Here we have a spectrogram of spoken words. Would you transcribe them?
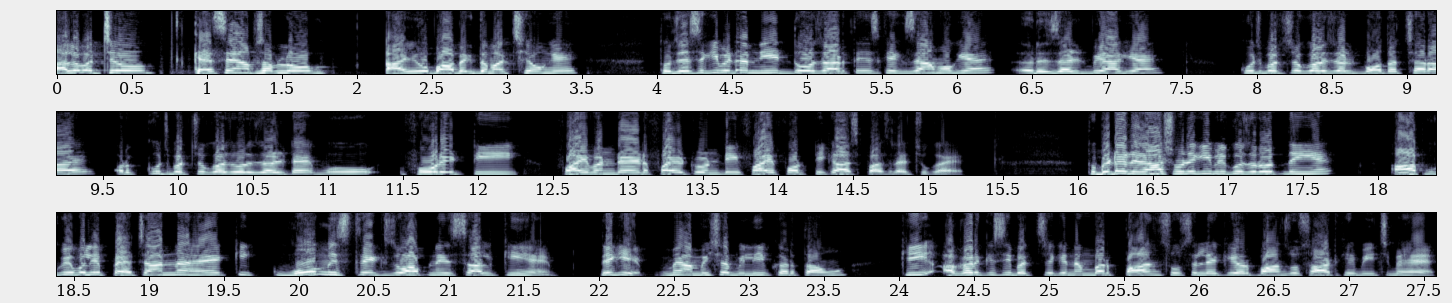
हेलो बच्चों कैसे हैं आप सब लोग? आई होप आप एकदम अच्छे होंगे। तो जैसे कि बेटा नीट 2023 का एग्ज़ाम हो गया है रिज़ल्ट भी आ गया है। कुछ बच्चों का रिज़ल्ट बहुत अच्छा रहा है और कुछ बच्चों का जो रिज़ल्ट है वो 480, 500, 520, 540 के आसपास रह चुका है। तो बेटा निराश होने की बिल्कुल ज़रूरत नहीं है। आपको केवल ये पहचानना है कि वो मिस्टेक्स जो आपने इस साल की हैं। देखिए मैं हमेशा बिलीव करता हूँ कि अगर किसी बच्चे के नंबर 500 से लेके और 560 के बीच में है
